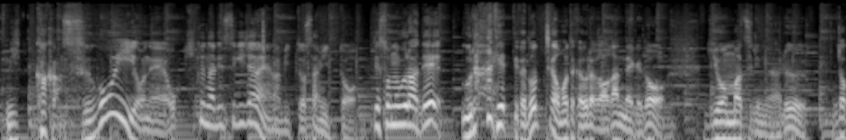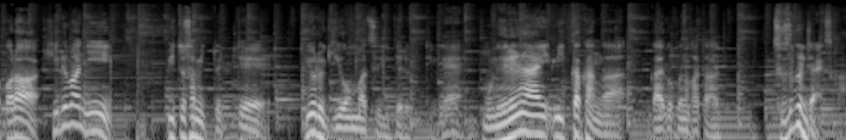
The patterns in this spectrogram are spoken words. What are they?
3日間。すごいよね。大きくなりすぎじゃない？のビットサミット。でその裏で裏でっていうかどっちが表か裏か分かんないけど祇園祭りもやる。だから昼間にビットサミット行って夜祇園祭りに出るっていうね。もう寝れない3日間が外国の方続くんじゃないですか。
